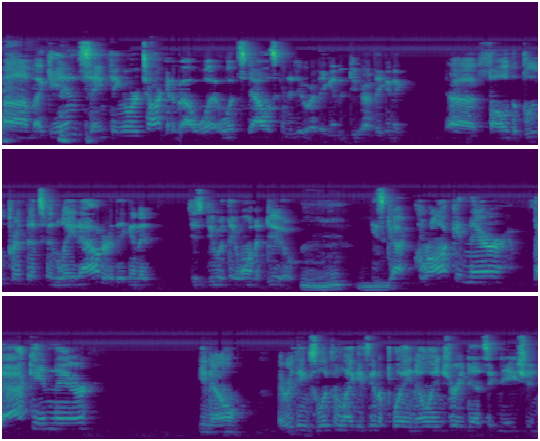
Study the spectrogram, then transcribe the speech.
Um, again, same thing we were talking about. What what's Dallas going to do? Are they going to do? Are they going to uh, follow the blueprint that's been laid out, or are they going to just do what they want to do? Mm-hmm. He's got Gronk in there, back in there. You know, everything's looking like he's going to play no injury designation.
